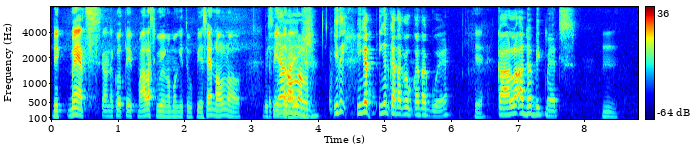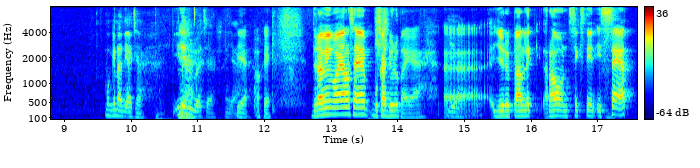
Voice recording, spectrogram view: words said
big match karena kutip. Malas gue ngomong gitu. Biasanya 0-0. biasanya ntar nol aja. itu inget inget kata kata gue Iya. kalau ada big match Hmm. mungkin nanti aja ini Iya. dulu aja Iya. Iya, oke. Drawing well saya buka dulu Pak ya. Iya. Eh, Europa League round 16 is set.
